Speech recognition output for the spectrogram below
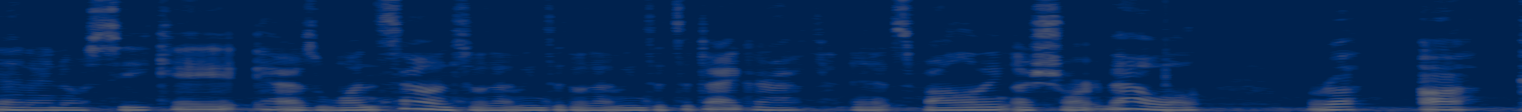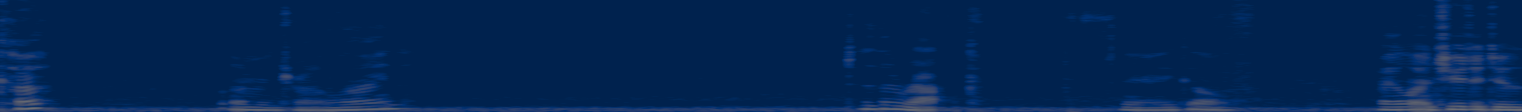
And I know CK has one sound, so that means it, that means it's a digraph, and it's following a short vowel. R, ah, k. I'm going to draw a line to the rock. There you go. I want you to do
